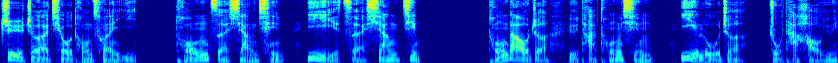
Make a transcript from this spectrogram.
智者求同存异，同则相亲。异则相敬，同道者与他同行，异路者祝他好运。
